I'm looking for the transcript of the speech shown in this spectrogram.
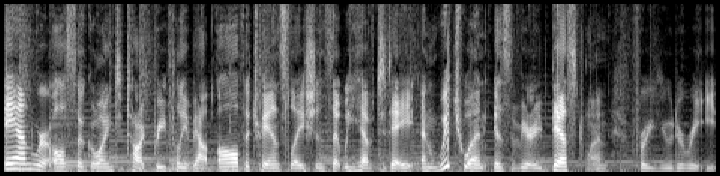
and we're also going to talk briefly about all the translations that we have today and which one is the very best one for you to read.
